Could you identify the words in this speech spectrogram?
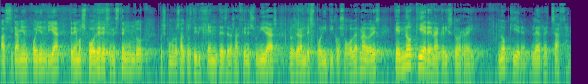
así también hoy en día tenemos poderes en este mundo, pues como los altos dirigentes de las Naciones Unidas, los grandes políticos o gobernadores, que no quieren a Cristo rey, no quieren, le rechazan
